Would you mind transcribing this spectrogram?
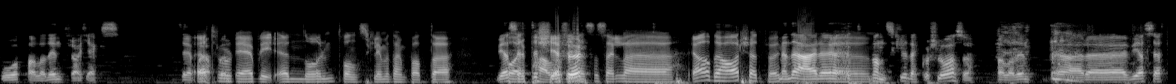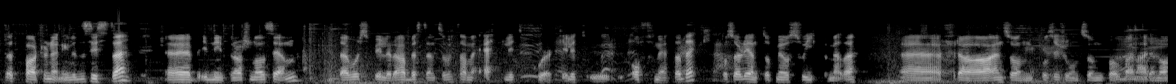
og Paladin fra Kjeks. Jeg tror det blir enormt vanskelig med tanke på at eh, Vi har sett det skje før, selv eh, Ja, det har skjedd før. men det er eh, et Eh, vanskelig dekk å slå, altså. Paladin. Det er, vi har sett et par turneringer i det siste i den internasjonale scenen, der hvor spillere har bestemt seg for å ta med ett litt quirky, litt off-meta-dekk, og så har de endt opp med å sweepe med det fra en sånn posisjon som Colbein er i nå.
